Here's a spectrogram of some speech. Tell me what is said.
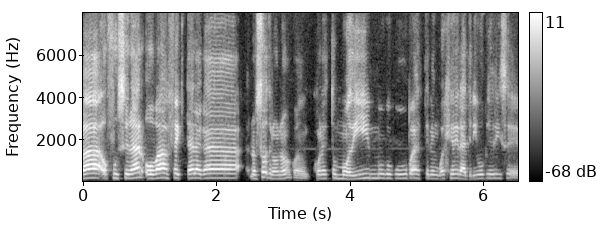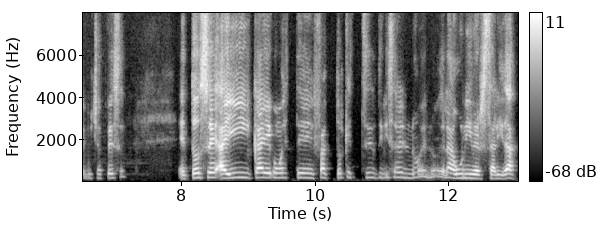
va a funcionar o va a afectar acá nosotros, ¿no? Con, con estos modismos que ocupa, este lenguaje de la tribu que dice muchas veces. Entonces ahí cae como este factor que se utiliza en el Nobel, ¿no? De la universalidad,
